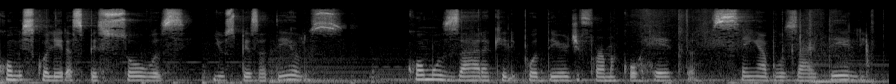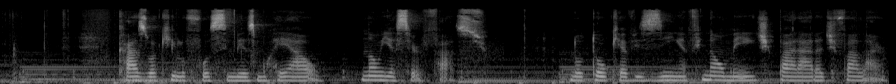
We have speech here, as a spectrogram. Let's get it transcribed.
Como escolher as pessoas e os pesadelos? Como usar aquele poder de forma correta, sem abusar dele? Caso aquilo fosse mesmo real, não ia ser fácil. Notou que a vizinha finalmente parara de falar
